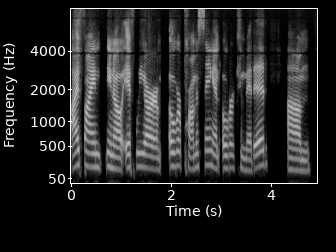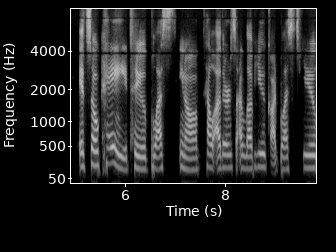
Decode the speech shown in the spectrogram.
i find you know if we are over promising and over committed um, it's okay to bless you know tell others i love you god bless you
